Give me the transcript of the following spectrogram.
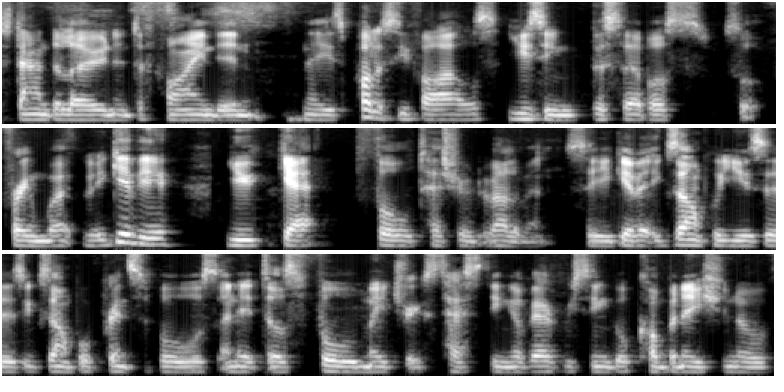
standalone and defined in these policy files using the Cerbos sort of framework that we give you, you get full test driven development. So you give it example users, example principles, and it does full matrix testing of every single combination of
